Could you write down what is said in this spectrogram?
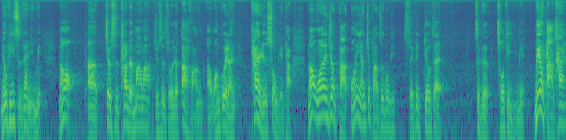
牛皮纸袋里面，然后呃，就是他的妈妈，就是所谓的大房啊，王桂兰。派人送给他，然后王阳就把王阳就把这东西随便丢在这个抽屉里面，没有打开。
